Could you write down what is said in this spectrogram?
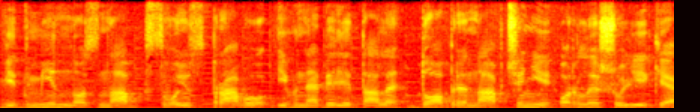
відмінно знав свою справу, і в небі літали добре навчені орли шуліки.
